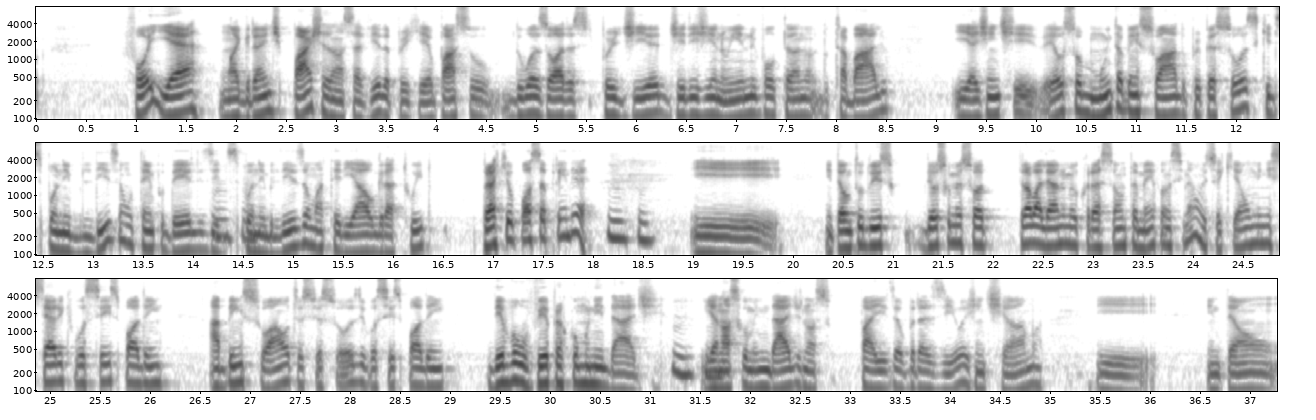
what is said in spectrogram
foi e é uma grande parte da nossa vida, porque eu passo duas horas por dia dirigindo, indo e voltando do trabalho. E a gente, eu sou muito abençoado por pessoas que disponibilizam o tempo deles e uhum. disponibilizam material gratuito para que eu possa aprender. Uhum. E então tudo isso Deus começou a trabalhar no meu coração também, falando assim, não, isso aqui é um ministério que vocês podem abençoar outras pessoas e vocês podem devolver para a comunidade. Uhum. E a nossa comunidade, nosso país é o Brasil, a gente ama e então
